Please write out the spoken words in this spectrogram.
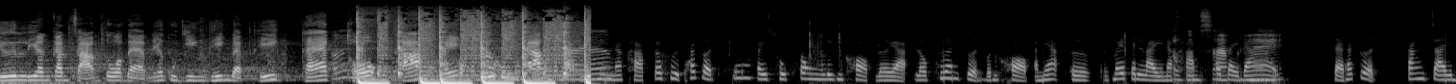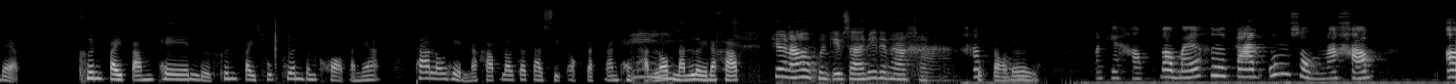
ยืนเรียงกันสามตัวแบบเนี้ยกูยิงทิ้งแบบทิกแท็กเอ้ยโถทักเมจุ๊บทักนิดนึงนะครับก็คือถ้าเกิดอุ้มไปชุบตรงริมขอบเลยอะแล้วเพื่อนเกิดบนขอบอันเนี้ยเออไม่เป็นไรนะครับเข้าใจได้ แต่ถ้าเกิดตั้งใจแบบขึ้นไปปั๊มเพลหรือขึ้นไปชุบเพื่อนบนขอบอันเนี้ย ถ้าเราเห็นนะครับ เราจะตัดสิทธิ์ออกจากการแข่งขันรอบนั้นเลยนะครับพี่นะขอบคุณกิฟต์ซ้ายพี่เทพาค่ะครับติดต่อเลยโอเคครับ ต่อไปก็คือการอุ้มศพนะครับ เอ่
